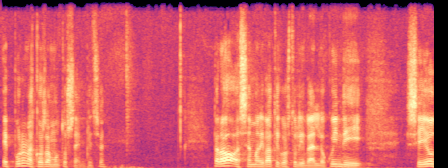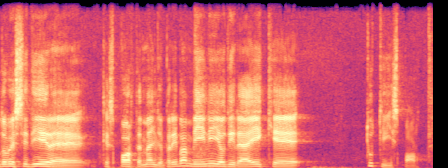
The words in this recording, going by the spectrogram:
eppure è una cosa molto semplice. Però siamo arrivati a questo livello, quindi se io dovessi dire che sport è meglio per i bambini, io direi che tutti gli sport.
